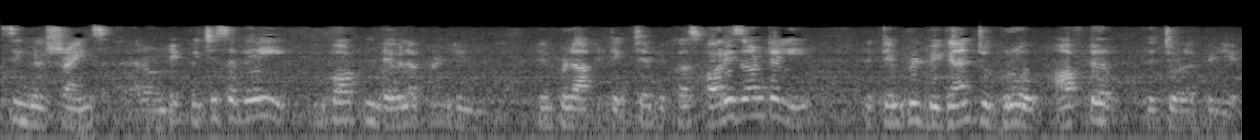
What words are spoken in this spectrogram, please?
single shrines around it, which is a very important development in temple architecture because horizontally the temple began to grow after the Chola period.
